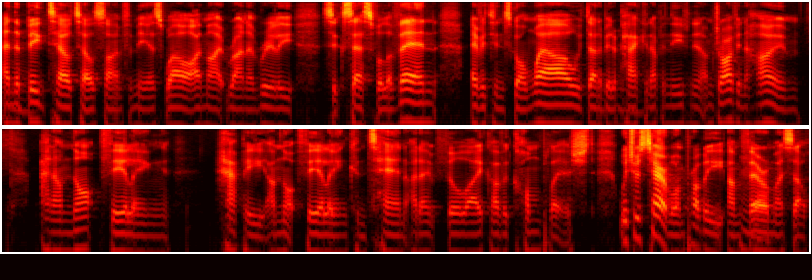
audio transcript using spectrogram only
And the big telltale sign for me as well, I might run a really successful event. Everything's gone well. We've done a bit Mm. of packing up in the evening. I'm driving home and I'm not feeling happy. I'm not feeling content. I don't feel like I've accomplished, which was terrible and probably unfair Mm. on myself.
